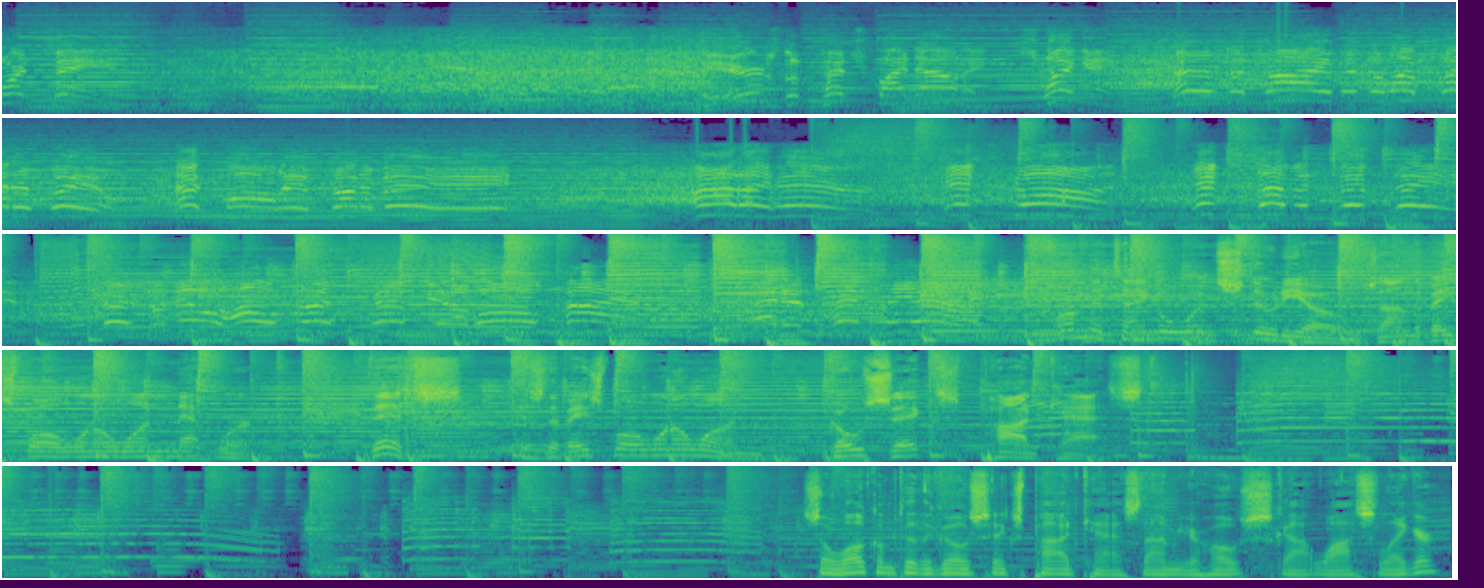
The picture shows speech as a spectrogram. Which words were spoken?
14. Here's the pitch by Downing. Swinging. There's a drive into left center field. That ball is going to be out of here. It's gone. It's 7-15. There's a new home run champion of all time, and it's Henry Aaron. From the Tanglewood Studios on the Baseball 101 Network, this is the Baseball 101 Go Six podcast. So, welcome to the Go Six podcast. I'm your host, Scott Wasslager.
